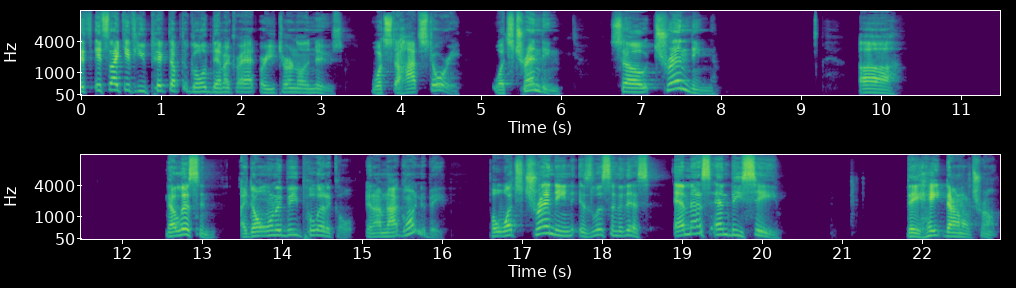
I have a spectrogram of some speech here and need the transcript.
It's it's like if you picked up the Globe Democrat or you turned on the news. What's the hot story? What's trending? So trending. Uh now listen, I don't want to be political, and I'm not going to be. But what's trending is listen to this. MSNBC, they hate Donald Trump.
